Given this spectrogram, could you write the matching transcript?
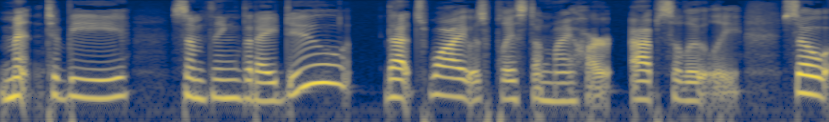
meant to be something that I do. That's why it was placed on my heart. Absolutely. So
